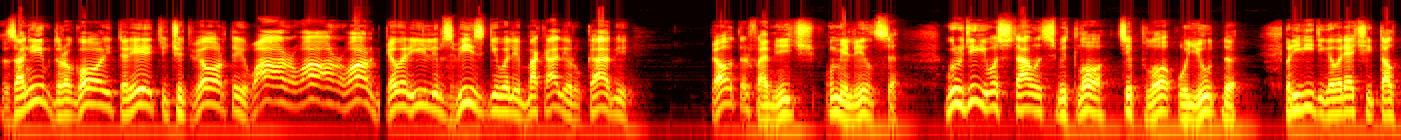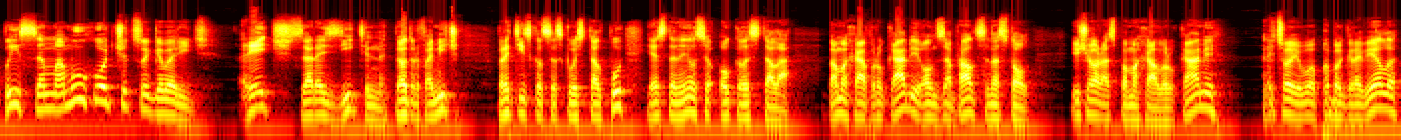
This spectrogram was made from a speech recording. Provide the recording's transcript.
За ним другой, третий, четвертый. «Вар, вар, вар!» Говорили, взвизгивали, макали руками. Петр Фомич умилился. В груди его стало светло, тепло, уютно. При виде говорящей толпы самому хочется говорить. Речь заразительна. Петр Фомич протискался сквозь толпу и остановился около стола. Помахав руками, он забрался на стол. Еще раз помахал руками. Лицо его побагровело.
